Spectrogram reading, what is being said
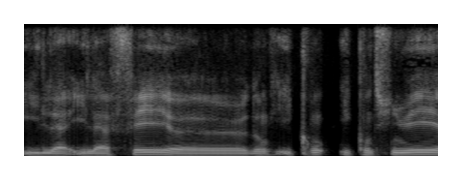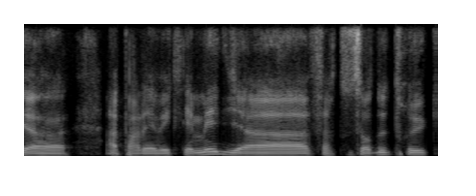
il, a, il a fait, euh, donc il, il continuait à, à, parler avec les médias, à faire toutes sortes de trucs.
